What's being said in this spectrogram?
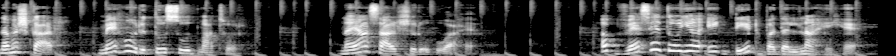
नमस्कार, मैं हूँ ऋतु सूद माथुर। नया साल शुरू हुआ है। अब वैसे तो यह एक डेट बदलना ही है।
